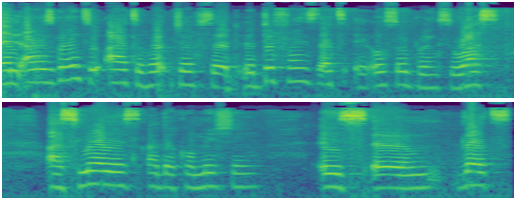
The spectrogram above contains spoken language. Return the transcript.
And I was going to add to what Jeff said the difference that it also brings to us as lawyers at the Commission is um, that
